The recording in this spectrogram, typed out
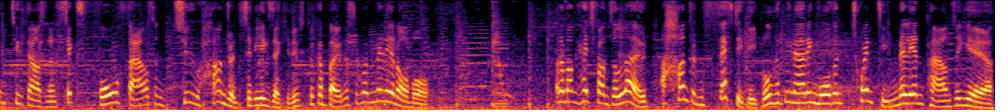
In 2006, 4,200 city executives took a bonus of a million or more. And among hedge funds alone, 150 people have been earning more than 20 million pounds a year.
